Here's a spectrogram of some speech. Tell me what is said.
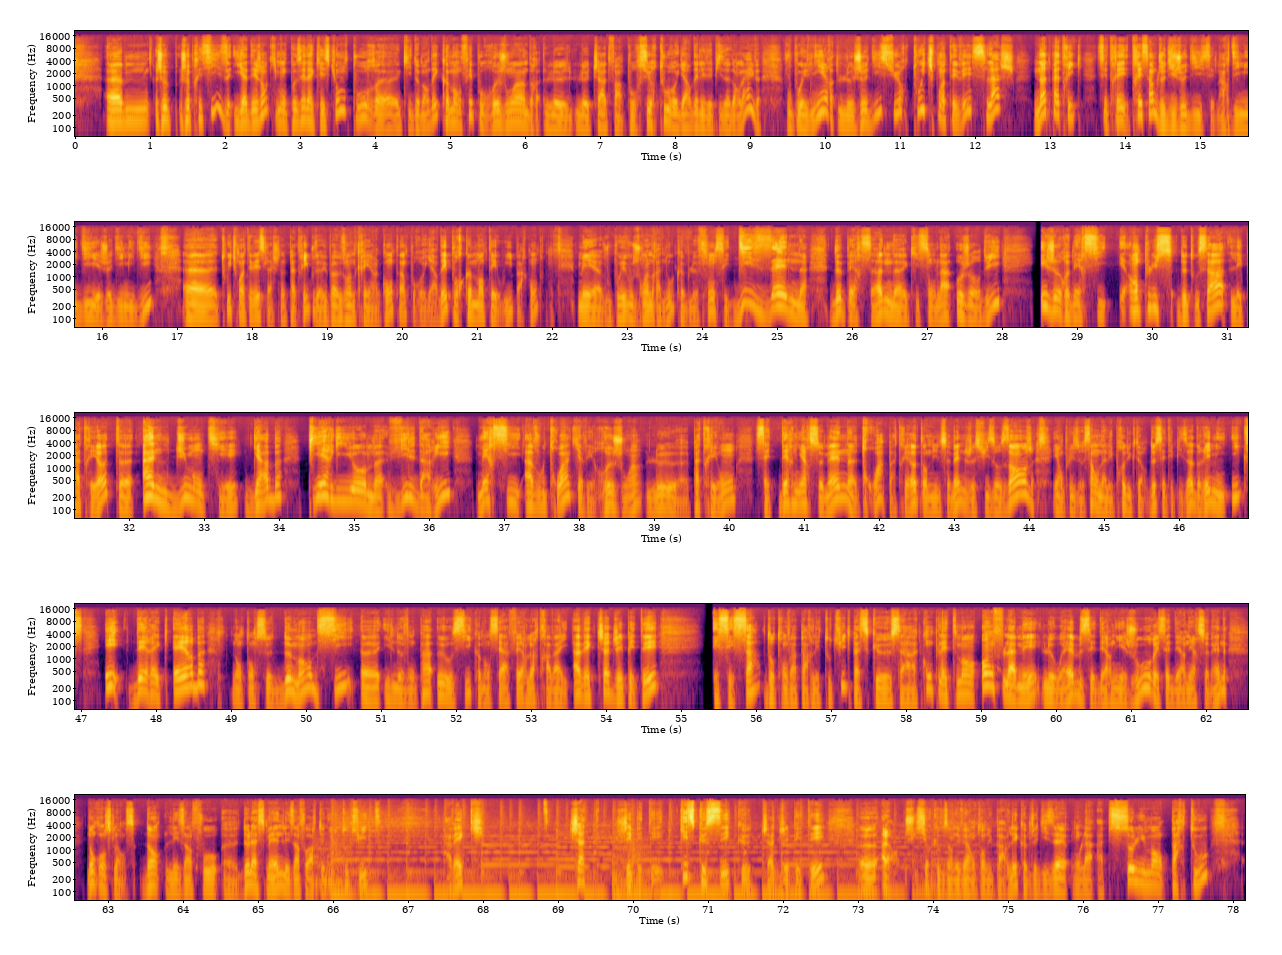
Euh, je, précise, il y a des gens qui m'ont posé la question pour, euh, qui demandaient comment on fait pour rejoindre le, chat, enfin pour surtout regarder les épisodes en live. Vous pouvez venir le jeudi sur twitch.tv slash notepatrick. C'est très, très simple, je dis jeudi, c'est mardi midi et jeudi midi. Twitch.tv slash notepatrick, vous n'avez pas besoin de créer un compte hein, pour regarder, pour commenter, oui par contre. Mais vous pouvez vous joindre à nous comme le font ces dizaines de personnes qui sont là aujourd'hui. Et je remercie, en plus de tout ça, les patriotes, Anne Dumontier, Gab, Pierre-Guillaume Vildary. Merci à vous trois qui avez rejoint le euh, Patreon cette dernière semaine. Trois patriotes en une semaine, je suis aux anges. Et en plus de ça, on a les producteurs de cet épisode, Rémi X et Derek Herbe, dont on se demande si euh, ils ne vont pas eux aussi commencer à faire leur travail avec ChatGPT. Et c'est ça dont on va parler tout de suite parce que ça a complètement enflammé le web ces derniers jours et cette dernière semaine. Donc on se lance dans les infos euh, de la semaine, les infos à retenir tout de suite avec ChatGPT. Qu'est-ce que c'est que ChatGPT? Euh, Alors, je suis sûr que vous en avez entendu parler. Comme je disais, on l'a absolument partout.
